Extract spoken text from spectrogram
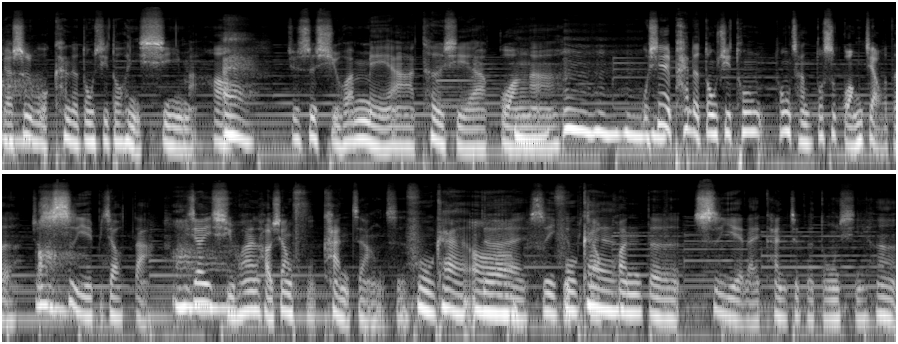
表示我看的东西都很细嘛，哈。哎，就是喜欢美啊、特写啊、光啊。嗯嗯嗯，嗯。我现在拍的东西通通常都是广角的，就是视野比较大，哦、比较喜欢好像俯瞰这样子。俯瞰，哦、对，是一个比较宽的视野来看这个东西。嗯，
